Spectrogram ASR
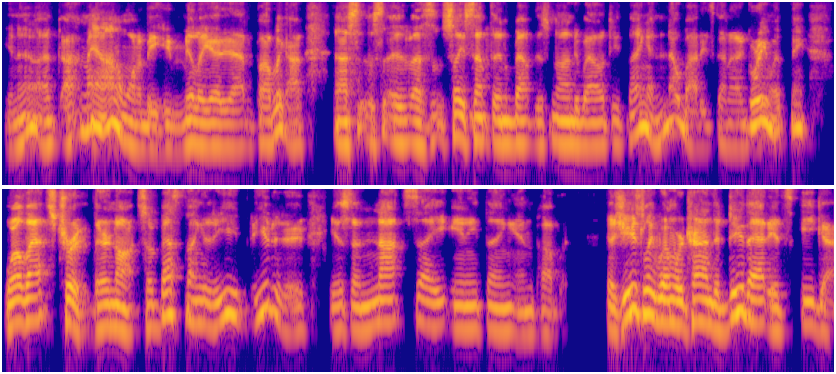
You know, I, I, man, I don't want to be humiliated out in public. I, I, I say something about this non-duality thing, and nobody's going to agree with me. Well, that's true. They're not. So, best thing that you, you to do is to not say anything in public, because usually when we're trying to do that, it's ego,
